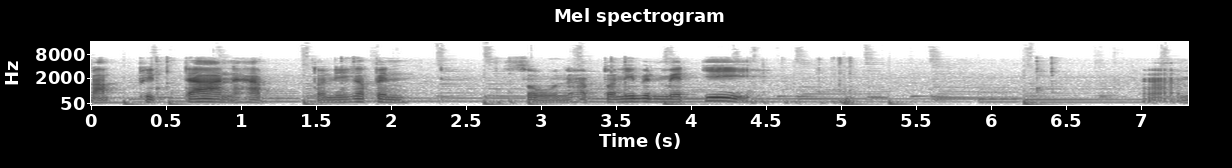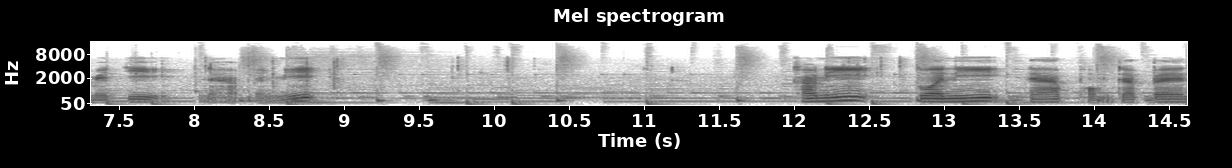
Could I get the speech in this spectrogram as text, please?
ปรับผิดด้านนะครับ ตัวนี้ก็เป็นศูนย์นะครับ ตัวนี้เป็นเมตรยี่เมตรยี่นะครับ อย่างนี้ คราวนี้ตัวนี้นะครับ ผมจะเป็น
